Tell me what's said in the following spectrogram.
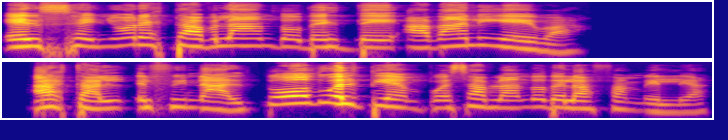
El Señor está hablando desde Adán y Eva hasta el final. Todo el tiempo es hablando de la familia.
